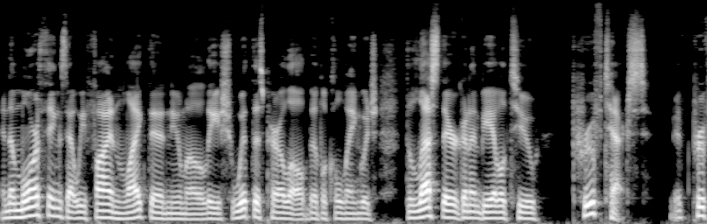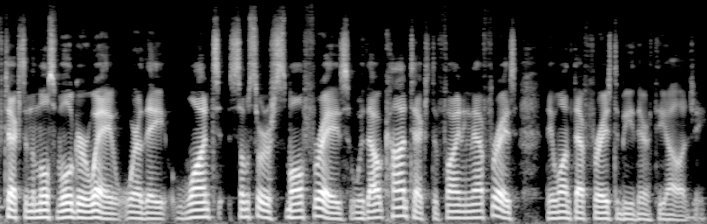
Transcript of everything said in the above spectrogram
And the more things that we find like the Enuma Elish with this parallel biblical language, the less they're going to be able to proof text, proof text in the most vulgar way, where they want some sort of small phrase without context defining that phrase. They want that phrase to be their theology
